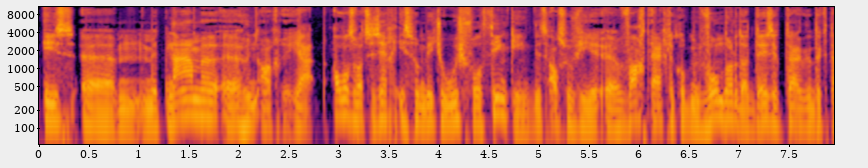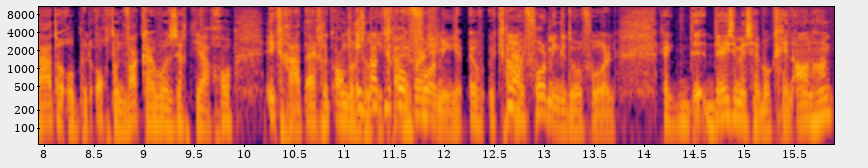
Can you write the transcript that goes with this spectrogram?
is um, met name hun... Ja, alles wat ze zeggen is zo'n beetje wishful thinking. Dit is alsof je wacht eigenlijk op een wonder... dat deze dictator op een ochtend wakker wordt en zegt... ja goh, ik ga het eigenlijk anders Ik doen. Ik ga, hervorming, ik ga Ja. hervormingen doorvoeren. Kijk, de- deze mensen hebben ook geen aanhang.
